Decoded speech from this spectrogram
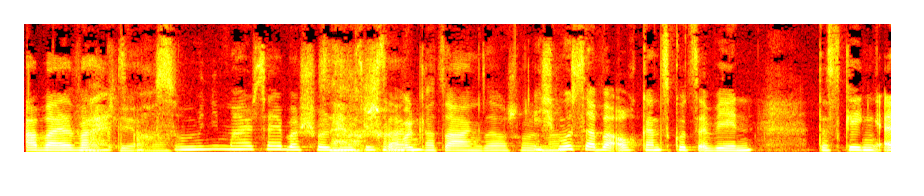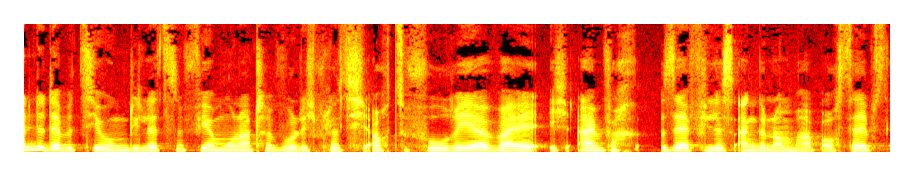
Aber er war Okay, halt auch so minimal selber schuld, Selber muss ich schuld, wollte sagen. gerade sagen, selber schuld. Ich ne? muss aber auch ganz kurz erwähnen, das gegen Ende der Beziehung, die letzten vier Monate, wurde ich plötzlich auch zu Furie, weil ich einfach sehr vieles angenommen habe, auch selbst.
